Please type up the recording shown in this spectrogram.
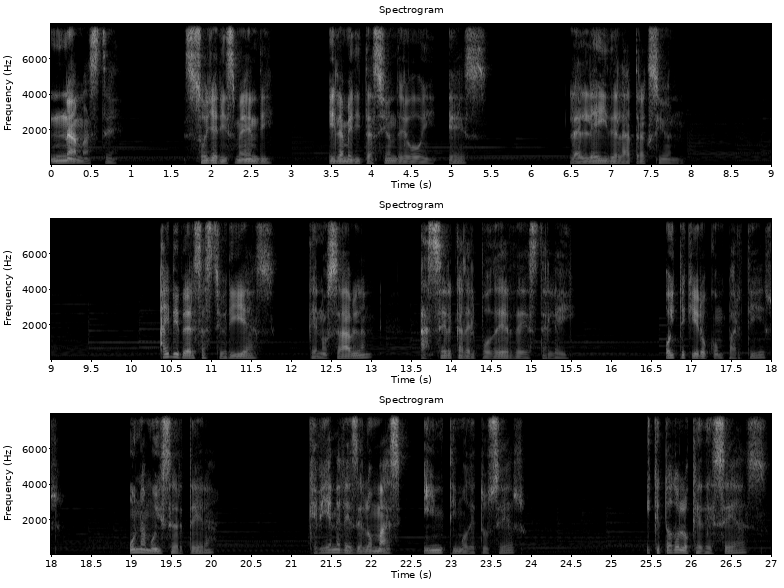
Namaste. Soy Arismendi y la meditación de hoy es la ley de la atracción. Hay diversas teorías que nos hablan acerca del poder de esta ley. Hoy te quiero compartir una muy certera que viene desde lo más íntimo de tu ser y que todo lo que deseas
